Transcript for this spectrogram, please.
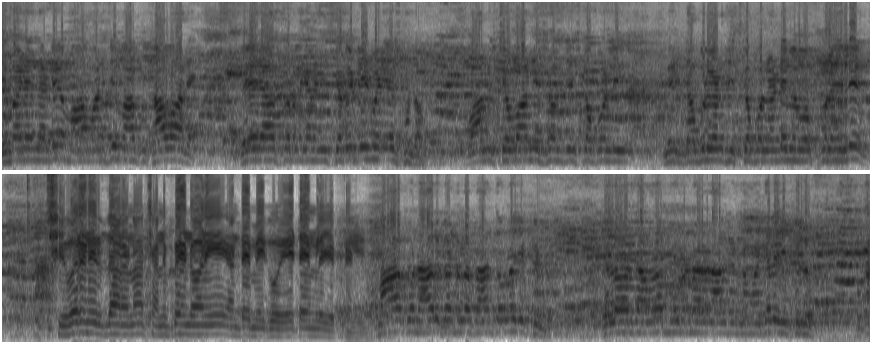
డిమాండ్ ఏంటంటే మా మనిషి మాకు కావాలి. వేరే హాస్పిటల్కి అయినా తీసుకెళ్ళి ట్రీట్మెంట్ చేసుకుంటాం. వాళ్ళు శవాన్ని శ్రమ తీసుకోపోండి మీరు డబ్బులు కూడా తీసుకోపోండి అంటే మేము ఒప్పుకునేది లేదు. చివరి నిర్ధారణ చనిపోయిండు అని అంటే మీకు ఏ టైంలో చెప్పాను మాకు నాలుగు గంటల ప్రాంతంలో చెప్పిండు. తెల్లవారుజామున మూడున్నర నాలుగు గంటల మధ్యలో చెప్పిండు. ఒక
